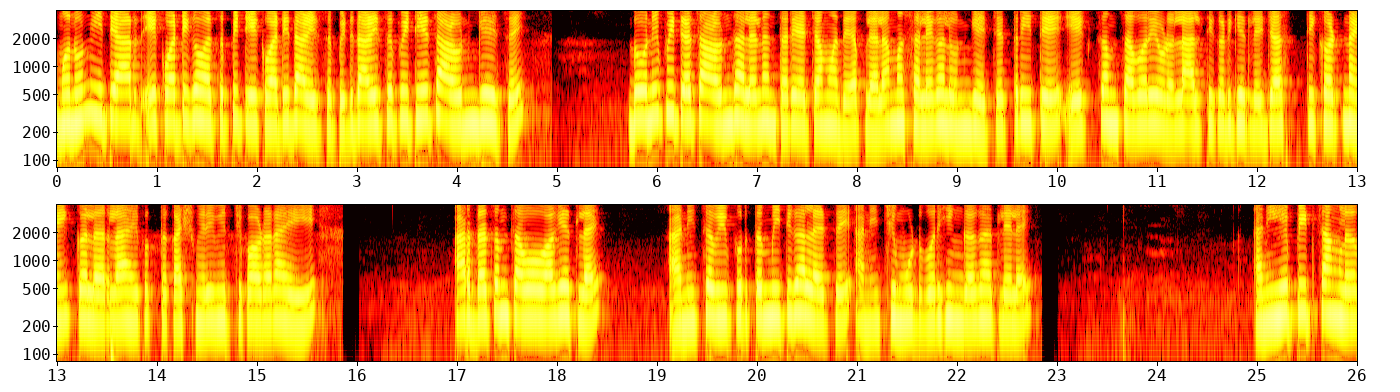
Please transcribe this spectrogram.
म्हणून इथे अर्ध एक वाटी गव्हाचं पीठ एक वाटी डाळीचं पीठ. डाळीचं पीठ हे चाळून घ्यायचं आहे दोन्ही पिठं चाळून झाल्यानंतर याच्यामध्ये आपल्याला मसाले घालून घ्यायचे. तरी ते एक चमचावर एवढं लाल तिखट घेतले. जास्त तिखट नाही. कलरला आहे फक्त काश्मीरी मिरची पावडर आहे ही. अर्धा चमचा ओवा घेतला आहे आणि चवीपुरतं मीठ घालायचं आहे आणि चिमूटभर हिंग घातलेलं आहे आणि हे पीठ चांगलं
